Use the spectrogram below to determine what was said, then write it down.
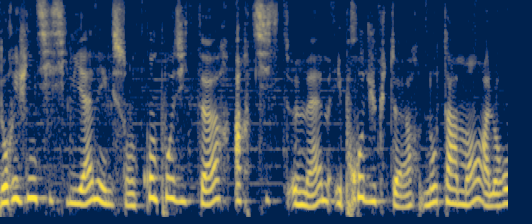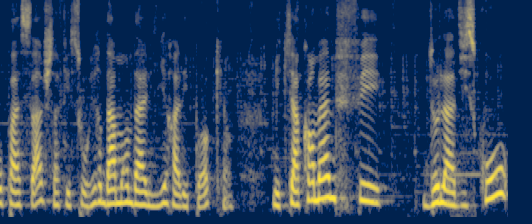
d'origine sicilienne et ils sont compositeurs, artistes eux-mêmes et producteurs, notamment, alors au passage, ça fait sourire d'Amanda Lear à l'époque, mais qui a quand même fait de la disco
